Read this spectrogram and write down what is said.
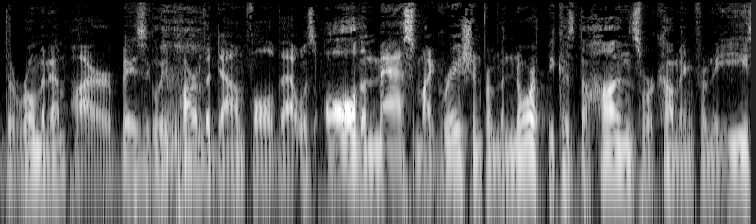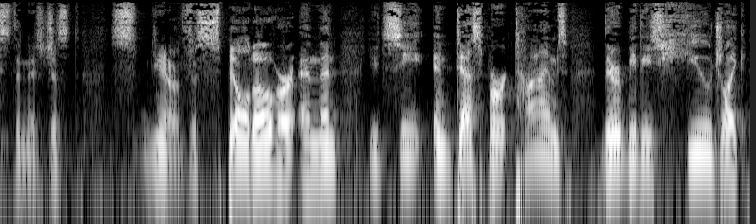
the Roman Empire, basically part of the downfall of that was all the mass migration from the north because the Huns were coming from the east, and it's just you know just spilled over. And then you'd see in desperate times there would be these huge like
